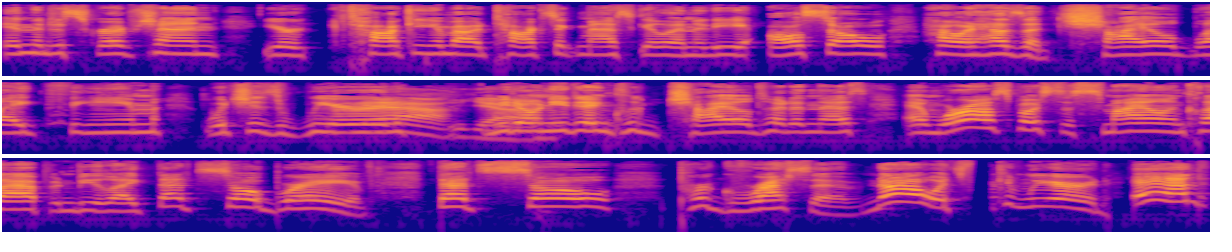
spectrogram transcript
In the description, you're talking about toxic masculinity. Also, how it has a childlike theme, which is weird. Yeah. Yeah. We don't need to include childhood in this. And we're all supposed to smile and clap and be like, that's so brave. That's so progressive. No, it's fucking weird. And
